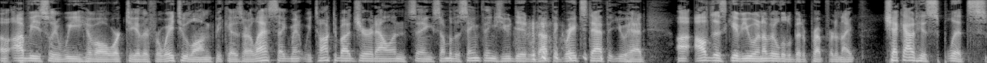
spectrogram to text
Uh, obviously, we have all worked together for way too long because our last segment we talked about Jarrett Allen saying some of the same things you did without the great stat that you had. Uh, I'll just give you another little bit of prep for tonight. Check out his splits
